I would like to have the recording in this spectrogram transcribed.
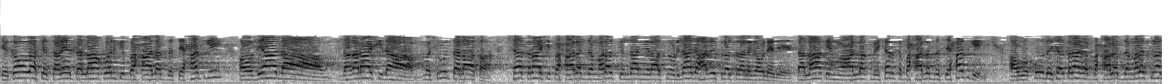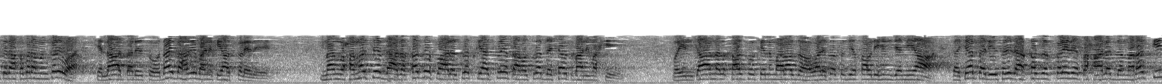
چې کوم وخت سړی طلاق ورکړي په حالت د صحت کې او بیا دا دغه راشي دا مشروط طلاق شرط راشي په حالت د مرض کې دا میراث نور دا د هغه سره سره لګولې دي طلاق معلق به شرط په حالت د صحت کې او وقوع د شرط راغی په حالت د مرض نه تر خبره من کړی و چې لا تر سو دا به هغه باندې قیاس کړی دی امام محمد صاحب دا د قذف په حالت قیاس کړی په هغه صورت د شرط باندې مخکې فإن كان القذف في المرض ولست في قولهم جميعا کچرت دې سره دا قذف کړی دی په حالت د مرض کې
